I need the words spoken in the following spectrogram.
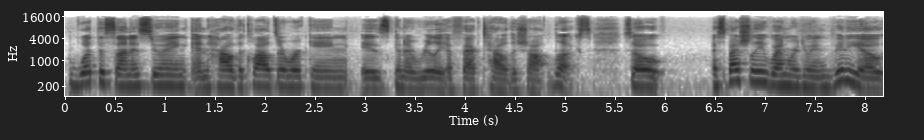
what the sun is doing and how the clouds are working is going to really affect how the shot looks. So, especially when we're doing video,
